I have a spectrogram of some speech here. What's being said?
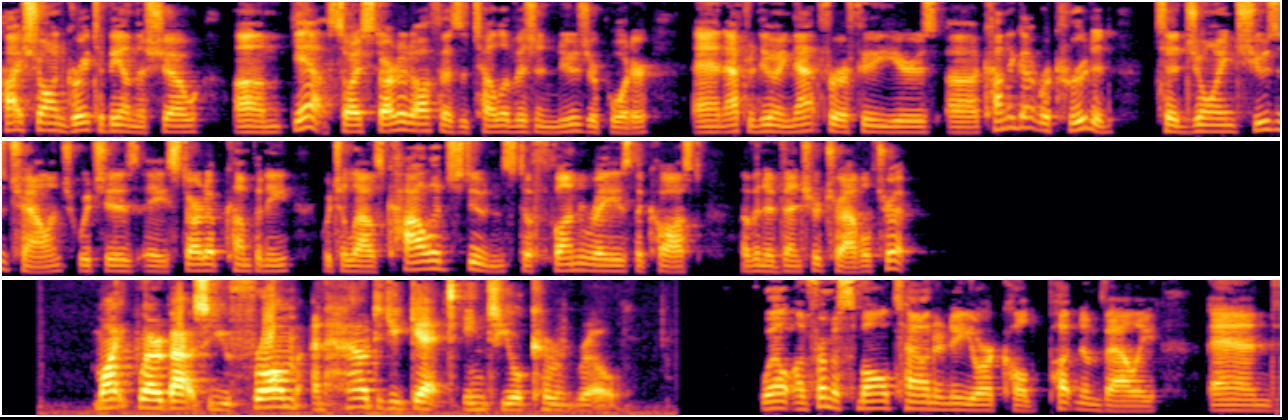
Hi, Sean. Great to be on the show. Um, yeah, so I started off as a television news reporter, and after doing that for a few years, uh, kind of got recruited to join Choose a Challenge, which is a startup company which allows college students to fundraise the cost of an adventure travel trip. Mike, whereabouts are you from and how did you get into your current role? Well, I'm from a small town in New York called Putnam Valley, and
